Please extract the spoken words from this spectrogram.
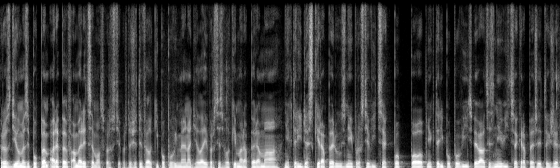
rozdíl mezi popem a rapem v Americe moc prostě, protože ty velký popový jména dělají prostě s velkýma raperama, některý desky raperů z něj prostě víc jak pop, pop některý popoví zpěváci z něj víc jak rapeři, takže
